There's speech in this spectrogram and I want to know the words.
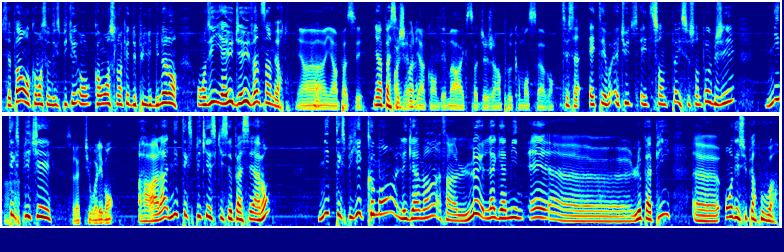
C'est pas, on commence à nous expliquer, on commence l'enquête depuis le début. Non, non. On dit, il y a eu, déjà eu 25 meurtres. Il y, a un- il y a un passé. Il y a un passé. Moi, j'aime voilà. bien quand on démarre et que ça a déjà un peu commencé avant. C'est ça. Et, et tu, et ils, pas, ils se sentent pas obligés ni de Ah. t'expliquer, C'est là que tu vois les bons. alors là, ni de t'expliquer ce qui s'est passé avant, ni de t'expliquer comment les gamins, enfin le, la gamine et euh, le papy euh, ont des super pouvoirs.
